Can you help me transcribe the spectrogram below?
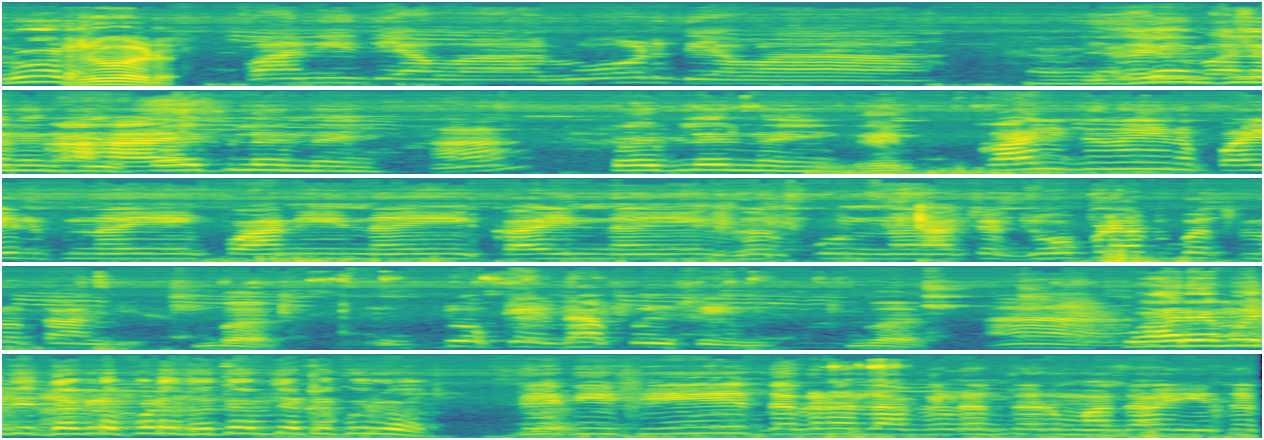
रोड. रोड. पाणी द्यावा रोड द्यावा. पाईपलाईन नाही. हा? पाईपलाईन नाही. काहीच नाही ना पाईप नाही पाणी नाही काही नाही घरकुल नाही. अशा झोपड्यात बसलो होतो आम्ही. बर. डोके झाकून शेणी. बर. हा. वाऱ्यामध्ये दगड पडत होते आमच्या टकुरीवर. त्या दिवशी दगड लागलं तर माझा इथं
